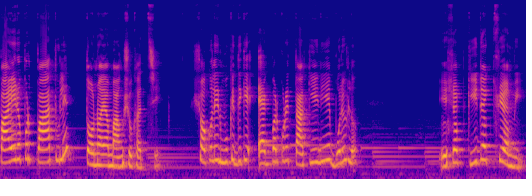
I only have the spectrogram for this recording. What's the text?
পায়ের ওপর পা তুলে তনয়া মাংস খাচ্ছে। সকলের মুখের দিকে একবার করে তাকিয়ে নিয়ে বলে উঠল এসব কি দেখছি আমি?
